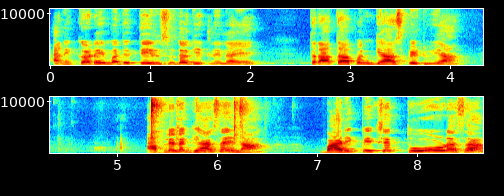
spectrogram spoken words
आणि कढईमध्ये तेलसुद्धा घेतलेलं आहे. तर आता आपण गॅस पेटूया. आपल्याला गॅस आहे ना बारीकपेक्षा थोडासा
